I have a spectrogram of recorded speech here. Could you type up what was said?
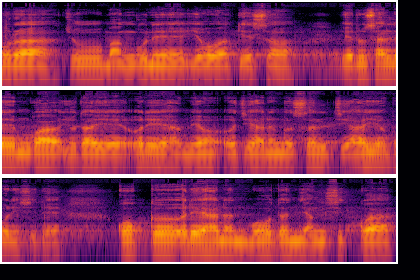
보라 주 만군의 여호와께서 예루살렘과 유다에 의뢰하며 의지하는 것을 제하여 버리시되 곧 그 의뢰하는 모든 양식과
